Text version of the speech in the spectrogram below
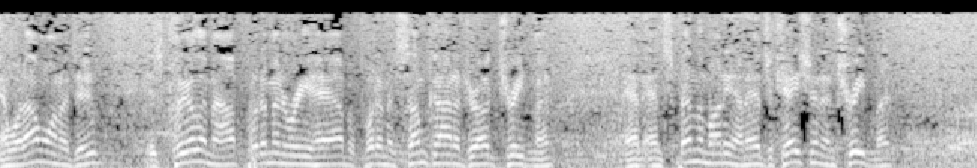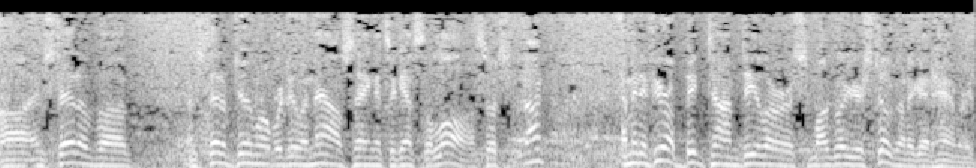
And what I want to do is clear them out, put them in rehab, or put them in some kind of drug treatment, and, and spend the money on education and treatment uh, instead of uh, instead of doing what we're doing now, saying it's against the law. So it's not. I mean, if you're a big-time dealer or a smuggler, you're still going to get hammered.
